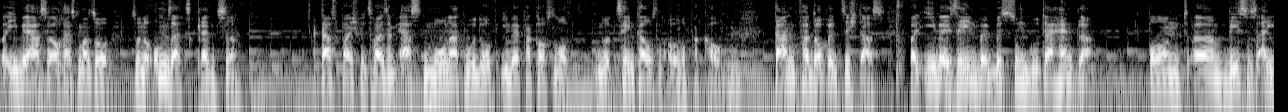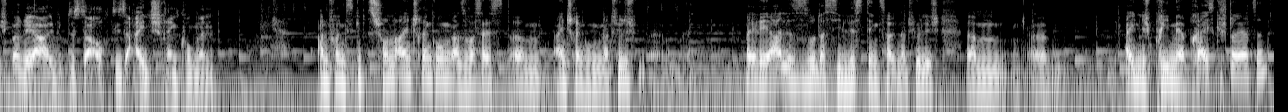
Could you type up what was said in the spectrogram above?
Bei eBay hast du auch erstmal so, so eine Umsatzgrenze darfst beispielsweise im ersten Monat, wo du auf eBay verkaufst, nur, nur 10.000 Euro verkaufen. Dann verdoppelt sich das, weil eBay sehen will, bist du ein guter Händler. Und äh, wie ist es eigentlich bei Real? Gibt es da auch diese Einschränkungen? Anfangs gibt es schon Einschränkungen. Also was heißt ähm, Einschränkungen? Natürlich, äh, bei Real ist es so, dass die Listings halt natürlich ähm, äh, eigentlich primär preisgesteuert sind.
